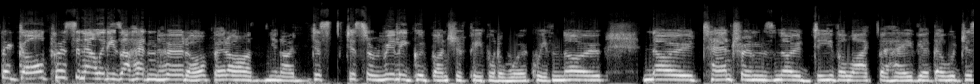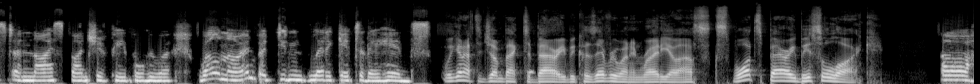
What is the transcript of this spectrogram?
the gold personalities I hadn't heard of, but oh, you know, just just a really good bunch of people to work with. No, no tantrums, no diva-like behaviour. They were just a nice bunch of people who were well known, but didn't let it get to their heads. We're going to have to jump back to Barry because everyone in radio asks, what's Barry Bissell like? Oh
